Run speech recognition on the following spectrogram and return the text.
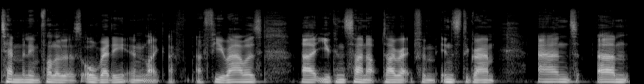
10 million followers already in like a, a few hours. Uh, you can sign up direct from Instagram. And um,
